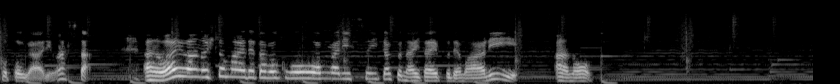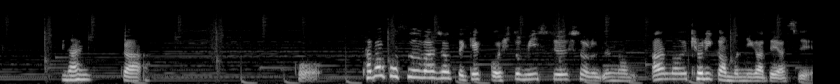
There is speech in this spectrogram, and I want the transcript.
ことがありました。あの、ワイはあの人前でタバコをあんまり吸いたくないタイプでもあり、あの、なんか、こう、タバコ吸う場所って結構人密集しとるの、あの距離感も苦手やし、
